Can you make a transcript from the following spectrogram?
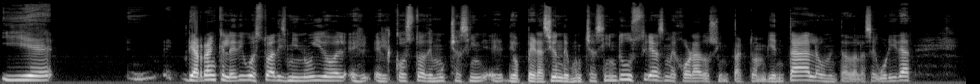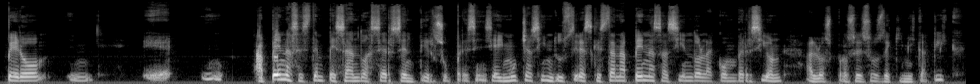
Y eh, de arranque le digo, esto ha disminuido el, costo de, muchas, eh, de operación de muchas industrias, mejorado su impacto ambiental, aumentado la seguridad, pero mm, eh, apenas está empezando a hacer sentir su presencia. Hay muchas industrias que están apenas haciendo la conversión a los procesos de química click.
